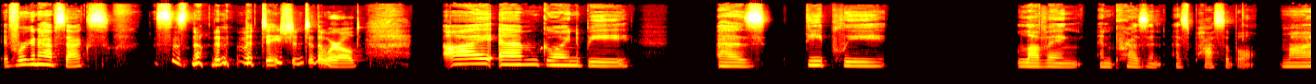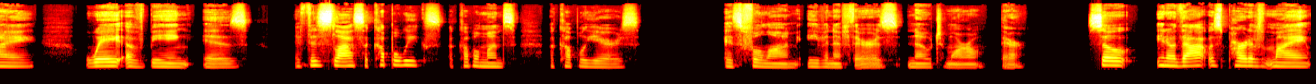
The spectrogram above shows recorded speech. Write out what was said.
if we're to have sex, this is not an invitation to the world. I am going to be as deeply loving and present as possible my way of being is if this lasts a couple weeks, a couple months, a couple years, it's full on, even if there is no tomorrow there. So, you know, that was part of my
